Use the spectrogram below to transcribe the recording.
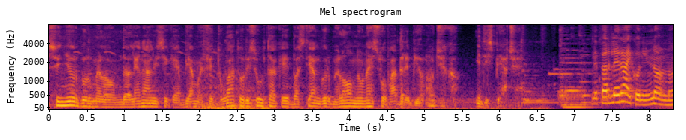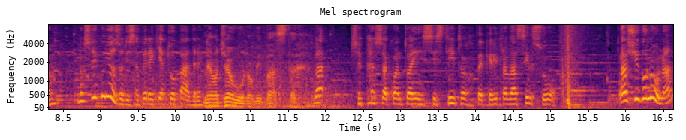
Signor Gourmelon, dalle analisi che abbiamo effettuato risulta che Bastien Gourmelon non è suo padre biologico. Mi dispiace. Ne parlerai con il nonno? Non sei curioso di sapere chi è tuo padre? Ne ho già uno, mi basta. Beh, se penso a quanto hai insistito perché ritrovassi il suo. Esci con una?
